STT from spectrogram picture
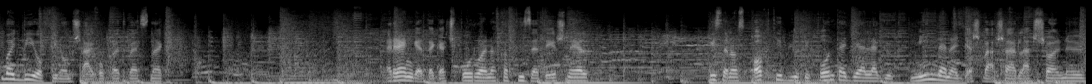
vagy biofinomságokat vesznek. Rengeteget spórolnak a fizetésnél, hiszen az Active Beauty pont egyenlegük minden egyes vásárlással nő.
